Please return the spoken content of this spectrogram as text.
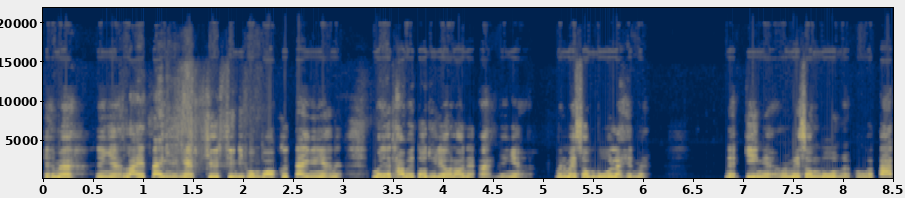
เห็นไหมอย่างเงี้ยไล่แต่งอย่างเงี้ยคือสิ่งที่ผมบอกคือแต่งอย่างเงี้ยเนี่ยมันจะทำให้ต้นทุเรียนของเราเนี่ยอะอย่างเงี้ยมันไม่สมบูรณ์แล้วเห็นไหมเนี่ยกิ่งเนี้ยมันไม่สมบูรณ์ผมก็ตัด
